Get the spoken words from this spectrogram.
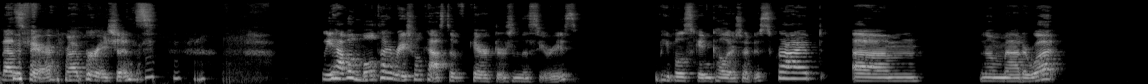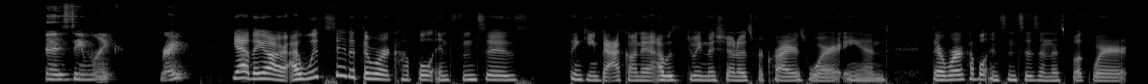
that's fair. Reparations. we have a multiracial cast of characters in the series. People's skin colors are described, um, no matter what. It seemed like, right? Yeah, they are. I would say that there were a couple instances thinking back on it. I was doing the show notes for Crier's War, and there were a couple instances in this book where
